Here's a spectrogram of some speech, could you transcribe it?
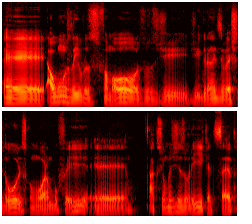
É, alguns livros famosos de, de grandes investidores, como Warren Buffett, é, Axiomas de Zurique, etc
